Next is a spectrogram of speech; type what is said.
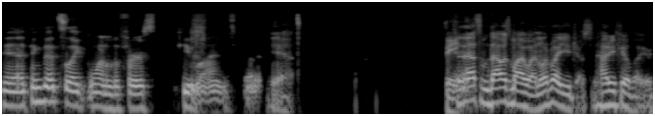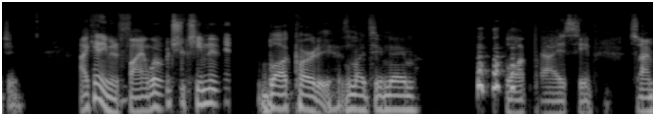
Yeah, I think that's like one of the first few lines, but Yeah. But So that's that was my win. What about you, Justin? How do you feel about your team? I can't even find what's your team name? Block Party is my team name. Block. Party I see. So I'm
